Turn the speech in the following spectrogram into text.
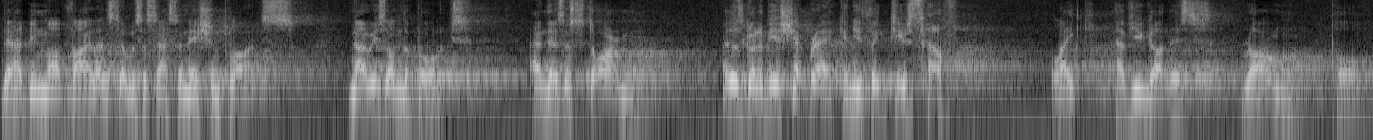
There had been mob violence, there was assassination plots. Now he's on the boat, and there's a storm, and there's going to be a shipwreck, and you think to yourself, like, have you got this wrong, Paul?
